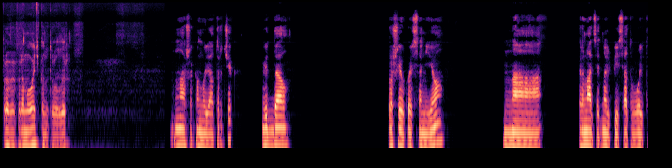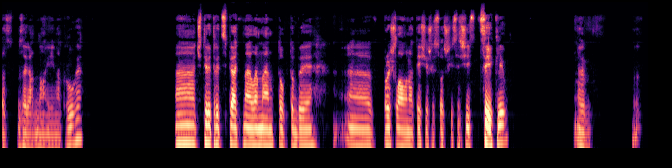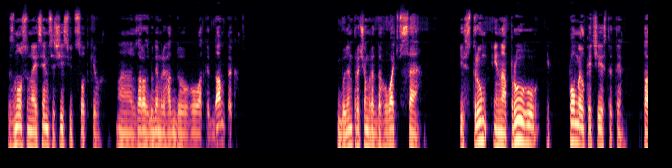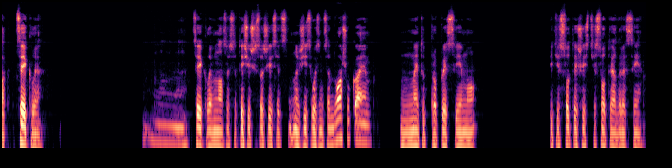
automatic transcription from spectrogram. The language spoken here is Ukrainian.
програмувати контролер. Наш акумуляторчик від Dell. Прошивкою Sanyo на 13050 вольта зарядної напруги. Е, 4,35 на елемент, тобто би е, пройшла вона 1666 циклів. Зносу на 76%. Е, Зараз будемо редагувати дампик. Будемо причому редагувати все. І струм, і напругу, і помилки чистити. Так, цикли. Цикли в нас ось 1660 0682 шукаємо. Ми тут прописуємо 500 і 600 адреси.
